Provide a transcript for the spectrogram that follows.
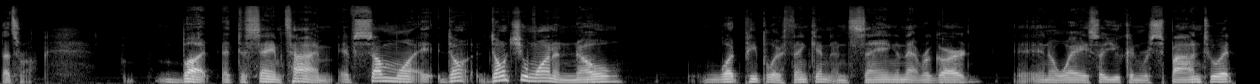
That's wrong. But at the same time, if someone don't don't you want to know what people are thinking and saying in that regard in a way so you can respond to it?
